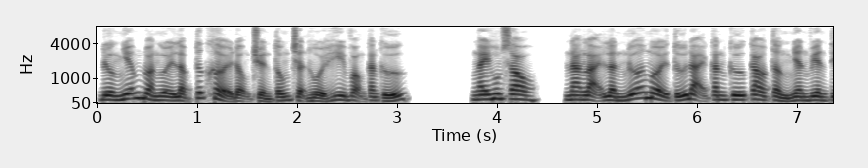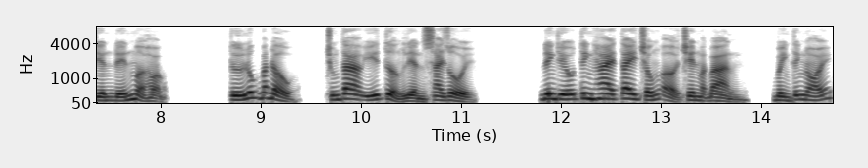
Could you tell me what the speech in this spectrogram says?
đường nhiễm đoàn người lập tức khởi động truyền tống trận hồi hy vọng căn cứ. Ngày hôm sau, nàng lại lần nữa mời tứ đại căn cứ cao tầng nhân viên tiến đến mở họp. Từ lúc bắt đầu, chúng ta ý tưởng liền sai rồi. Đinh Thiếu Tinh hai tay chống ở trên mặt bàn, bình tĩnh nói,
